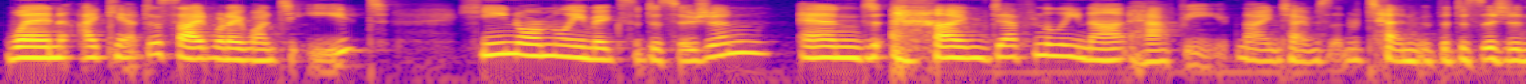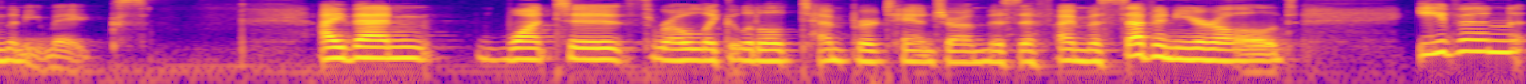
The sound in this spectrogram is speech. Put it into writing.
When I can't decide what I want to eat, he normally makes a decision, and I'm definitely not happy nine times out of 10 with the decision that he makes. I then want to throw like a little temper tantrum as if I'm a seven year old. Even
